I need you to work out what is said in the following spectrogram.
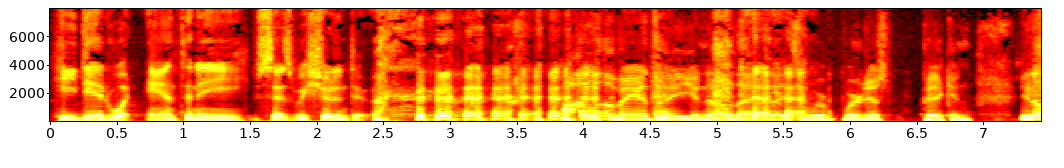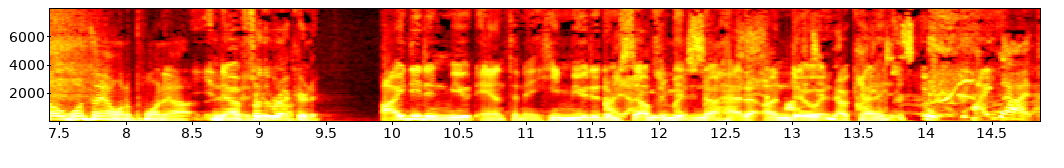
he did what Anthony says we shouldn't do. I love Anthony. You know that we're we're just picking. You know, one thing I want to point out. Now, for the record, talking, I didn't mute Anthony. He muted himself I, I and didn't know how to undo it. Okay. I, I, got.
